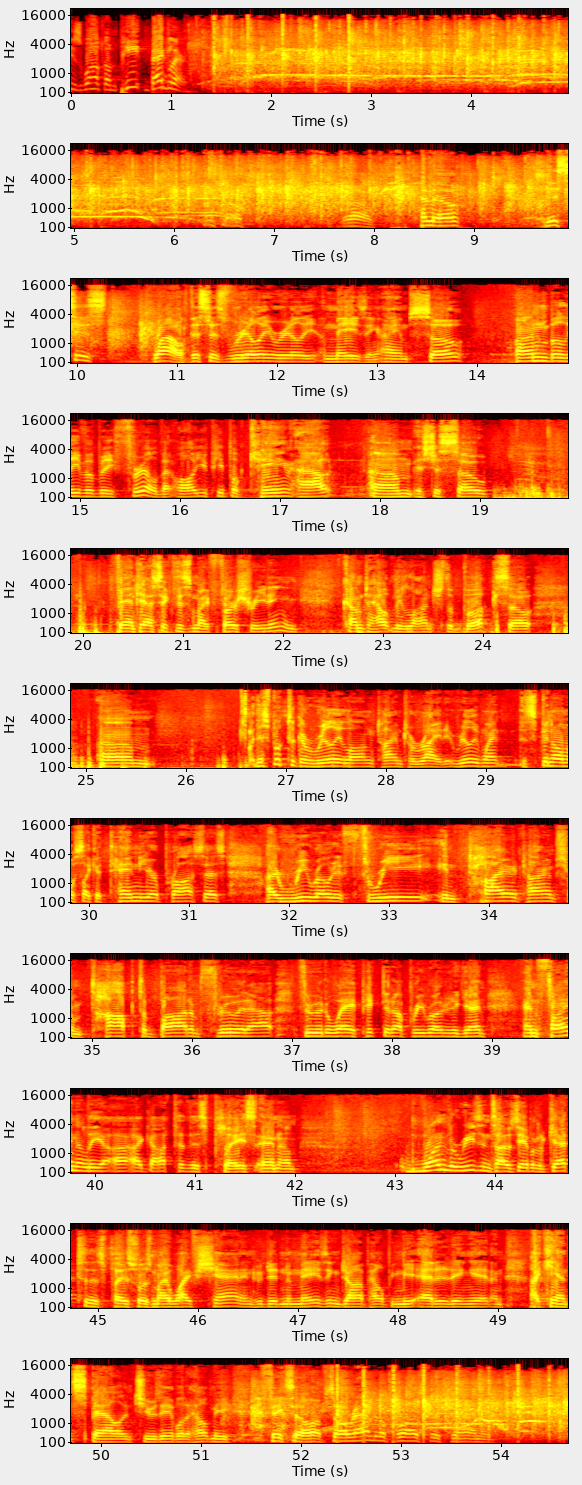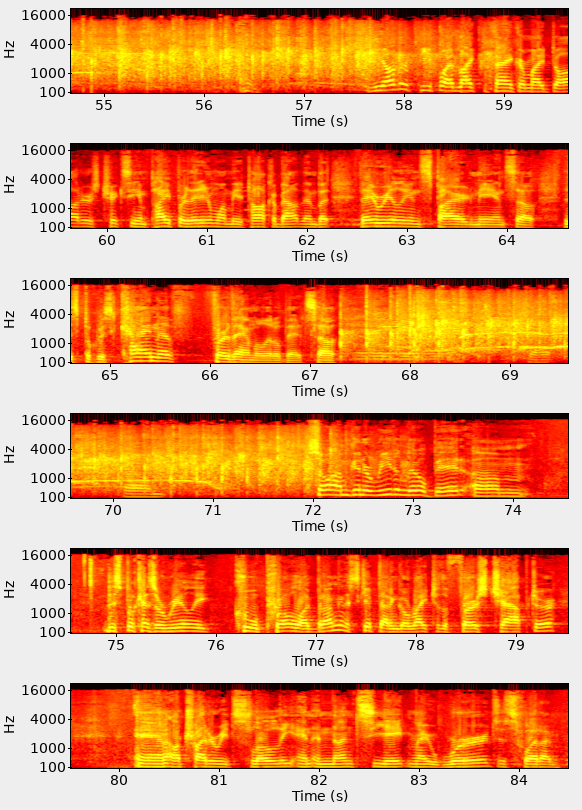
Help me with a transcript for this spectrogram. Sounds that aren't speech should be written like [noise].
Please welcome Pete Begler. Wow. Hello. This is, wow, this is really, really amazing. I am so unbelievably thrilled that all you people came out. Um, it's just so fantastic. This is my first reading. Come to help me launch the book. So, um, this book took a really long time to write. It really went, it's been almost like a 10 year process. I rewrote it three entire times from top to bottom, threw it out, threw it away, picked it up, rewrote it again. And finally, I, I got to this place. And um, one of the reasons I was able to get to this place was my wife Shannon, who did an amazing job helping me editing it. And I can't spell, and she was able to help me fix it all up. So a round of applause for Shannon. The other people I'd like to thank are my daughters, Trixie and Piper. They didn't want me to talk about them, but they really inspired me, and so this book was kind of for them a little bit. So, um, so I'm going to read a little bit. Um, this book has a really cool prologue, but I'm going to skip that and go right to the first chapter and I'll try to read slowly and enunciate my words. Is what I'm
